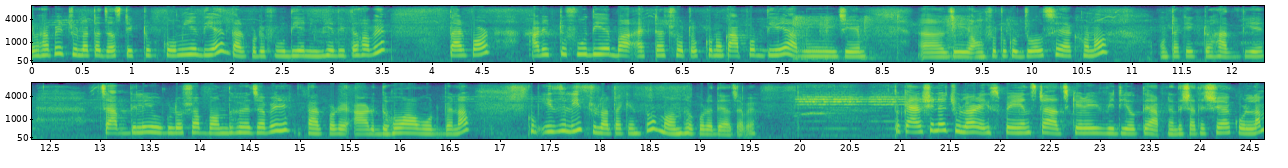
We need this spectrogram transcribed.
এভাবে চুলাটা জাস্ট একটু কমিয়ে দিয়ে তারপরে ফু দিয়ে নিভিয়ে দিতে হবে। তারপর আরেকটু ফু দিয়ে বা একটা ছোট কোনো কাপড় দিয়ে আমি যে যে অংশটুকু জ্বলছে এখনও ওটাকে একটু হাত দিয়ে চাপ দিলেই ওগুলো সব বন্ধ হয়ে যাবে, তারপরে আর ধোঁয়া উঠবে না। খুব ইজিলি চুলাটা কিন্তু বন্ধ করে দেওয়া যাবে। তো ক্যারোসিনের চুলার এক্সপিরিয়েন্সটা আজকের এই ভিডিওতে আপনাদের সাথে শেয়ার করলাম।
